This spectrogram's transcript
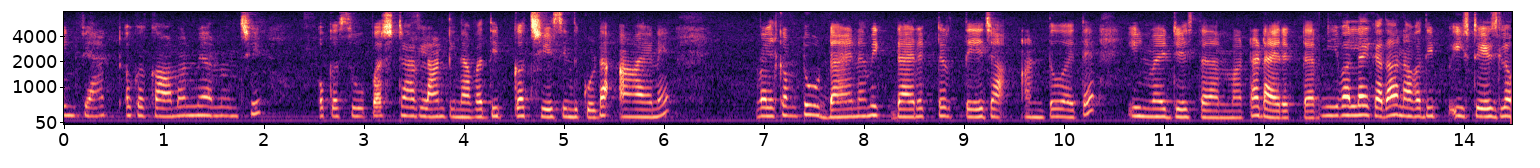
ఇన్ఫ్యాక్ట్ ఒక కామన్ మ్యాన్ నుంచి ఒక సూపర్ స్టార్ లాంటి నవదీప్గా చేసింది కూడా ఆయనే. Welcome to dynamic director Teja అంటూ అయితే ఇన్వైట్ చేస్తుంది అనమాట డైరెక్టర్. మీ వల్లే కదా నవదీప్ ఈ స్టేజ్లో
